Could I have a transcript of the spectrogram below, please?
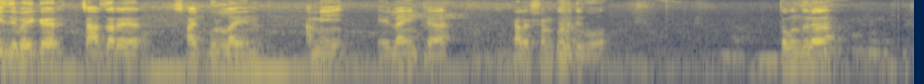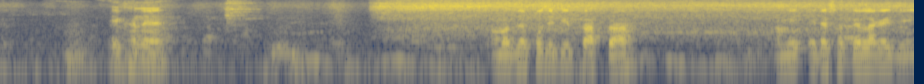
ইজি বাইকের চার্জারের ষাট বুল লাইন আমি এই লাইনটা কালেকশন করে দেব। তো বন্ধুরা, এখানে আমার যে পজিটিভ তারটা আমি এটার সাথে লাগাই দিই।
